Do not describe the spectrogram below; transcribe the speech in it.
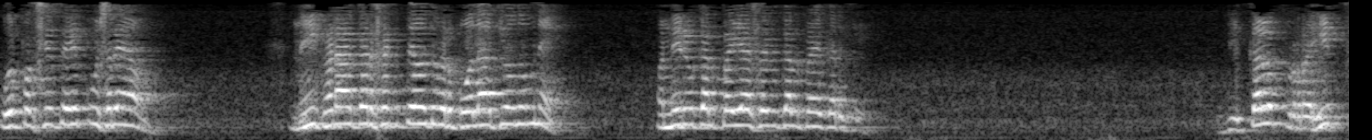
पूर्व पक्षी से पूछ रहे हैं नहीं खड़ा कर सकते हो तो फिर बोला क्यों तुमने? और निर्विकल्प है ऐसा विकल्प है करके? विकल्प रहित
